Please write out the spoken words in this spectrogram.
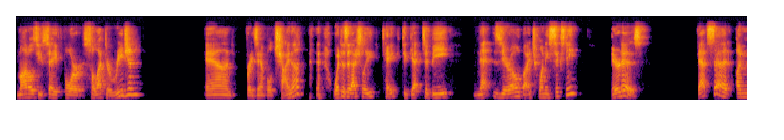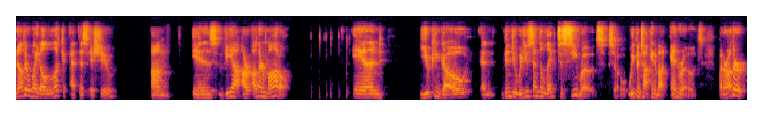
models you say for select a region and for example, China, what does it actually take to get to be net zero by 2060? Here it is. That said, another way to look at this issue um, is via our other model. And you can go and Bindu, would you send the link to C-ROADS? So we've been talking about En-ROADS, but our other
